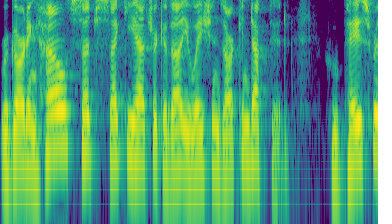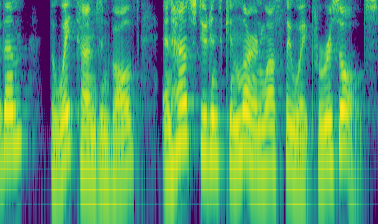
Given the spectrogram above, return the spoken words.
regarding how such psychiatric evaluations are conducted, who pays for them, the wait times involved, and how students can learn whilst they wait for results.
